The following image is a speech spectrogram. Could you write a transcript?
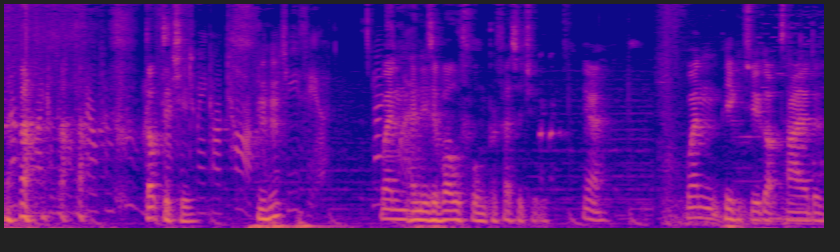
Nothing like a little self-improvement Dr. session Chu. to make When- work. And his evolved form, Professor Chu. Yeah. When Pikachu got tired of,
